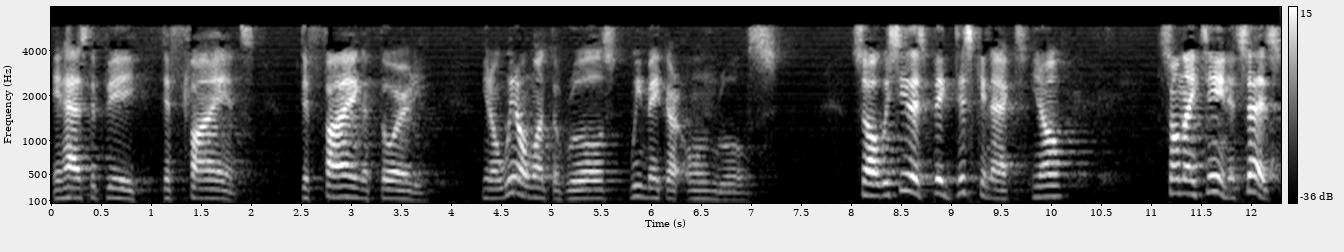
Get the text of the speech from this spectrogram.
It has to be defiant, defying authority. You know, we don't want the rules. We make our own rules. So we see this big disconnect. You know, Psalm 19, it says,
